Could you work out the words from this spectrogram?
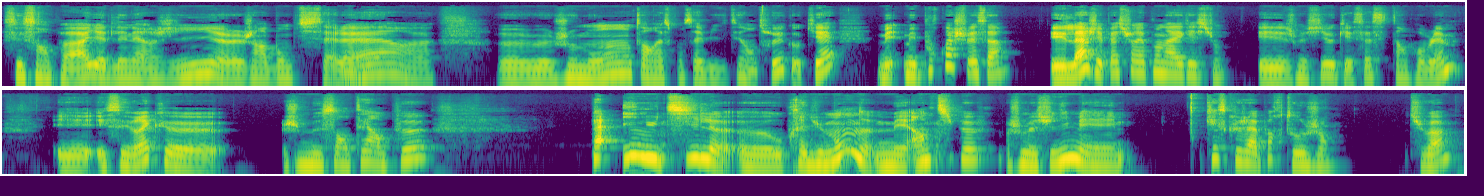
c'est sympa, il y a de l'énergie, j'ai un bon petit mmh. salaire, je monte en responsabilité en truc, ok. Mais, mais pourquoi je fais ça? Et là, j'ai pas su répondre à la question. Et je me suis dit, ok, ça c'est un problème. Et, et c'est vrai que je me sentais un peu pas inutile auprès du monde, mais un petit peu. Je me suis dit, mais qu'est-ce que j'apporte aux gens Tu vois?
